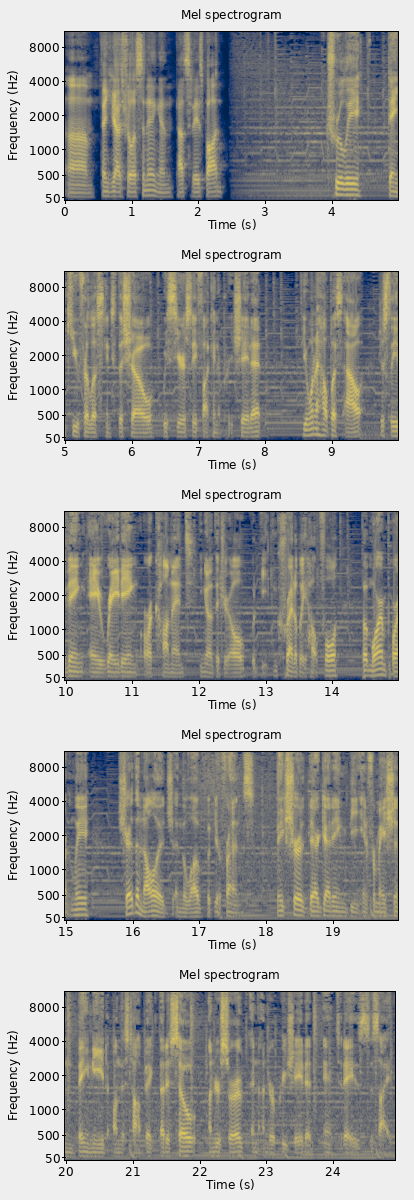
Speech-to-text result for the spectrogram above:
Um, thank you guys for listening, and that's today's pod. Truly, thank you for listening to the show. We seriously fucking appreciate it. If you want to help us out, just leaving a rating or a comment, you know the drill, would be incredibly helpful. But more importantly, share the knowledge and the love with your friends. Make sure they're getting the information they need on this topic that is so underserved and underappreciated in today's society.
